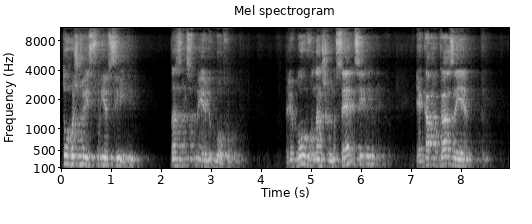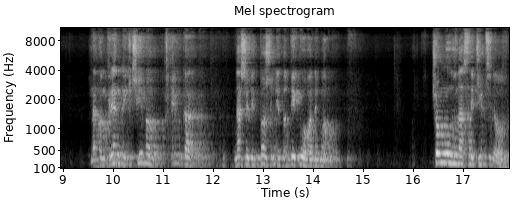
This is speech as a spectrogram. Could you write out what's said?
того, що існує в світі. У нас існує любов. Любов у нашому серці, яка показує на конкретних чинах втимках наше відношення до тих, кого немає. Чому у нас течуть сльози?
